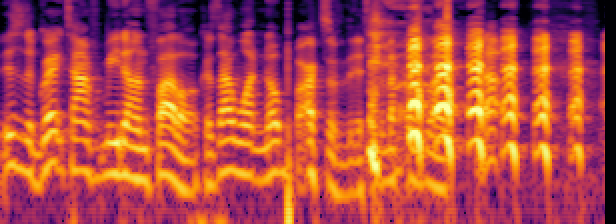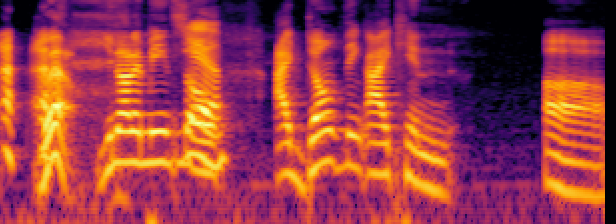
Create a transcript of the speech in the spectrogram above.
This is a great time for me to unfollow because I want no parts of this." And I was like, "Oh." "Well, you know what I mean." So Yeah. I don't think I can. uh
